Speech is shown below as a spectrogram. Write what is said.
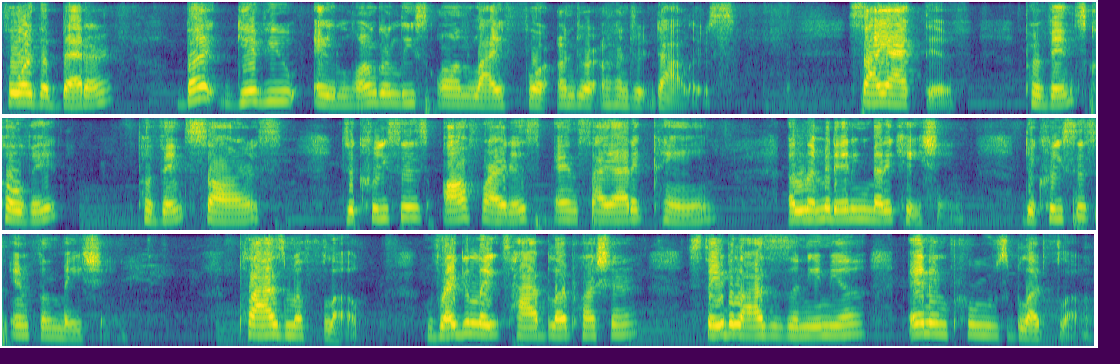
for the better, but give you a longer lease on life for under $100. Cyactiv prevents COVID, prevents SARS, decreases arthritis and sciatic pain, eliminating medication, decreases inflammation. Plasma flow regulates high blood pressure, stabilizes anemia, and improves blood flow.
